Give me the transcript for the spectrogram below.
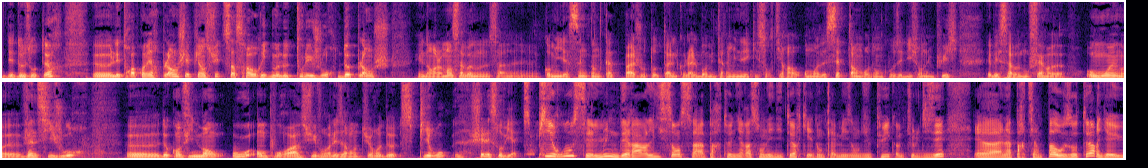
des deux auteurs, les trois premières planches, et puis ensuite ça sera au rythme de tous les jours, deux planches, et normalement, ça va, ça, comme il y a 54 pages au total que l'album est terminé et qui sortira au mois de septembre, donc aux éditions du Puy, eh bien, ça va nous faire euh, au moins 26 euh, jours euh, de confinement où on pourra suivre les aventures de Spirou chez les soviets. Spirou, c'est l'une des rares licences à appartenir à son éditeur qui est donc la Maison du Puy, comme tu le disais. Euh, elle n'appartient pas aux auteurs. Il y a eu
